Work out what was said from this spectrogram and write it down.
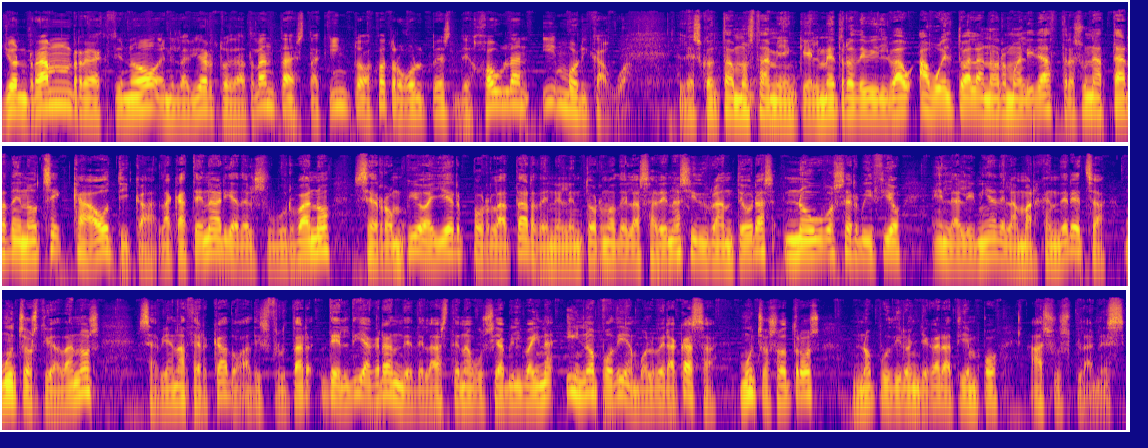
John Ram reaccionó en el abierto de Atlanta hasta quinto a cuatro golpes de Y Moricagua. Les contamos también que el metro de Bilbao ha vuelto a la normalidad tras una tarde-noche caótica. La catenaria del suburbano se rompió ayer por la tarde en el entorno de las arenas y durante horas no hubo servicio en la línea de la margen derecha. Muchos ciudadanos se habían acercado a disfrutar del día grande de la Astenagusia bilbaína y no podían volver a casa. Muchos otros no pudieron llegar a tiempo a sus planes.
